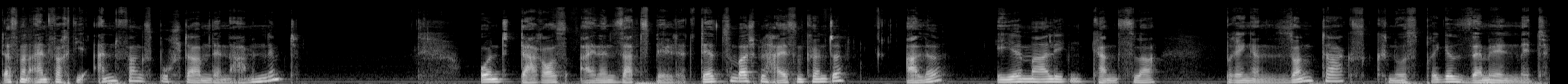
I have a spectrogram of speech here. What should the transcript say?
dass man einfach die Anfangsbuchstaben der Namen nimmt und daraus einen Satz bildet, der zum Beispiel heißen könnte, alle ehemaligen Kanzler bringen sonntags knusprige Semmeln mit.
